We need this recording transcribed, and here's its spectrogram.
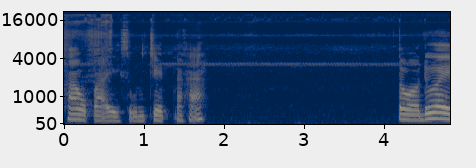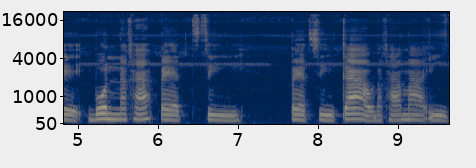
เข้าไป 07 นะคะ ต่อด้วยบนนะคะ 84 849นะคะมาอีก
